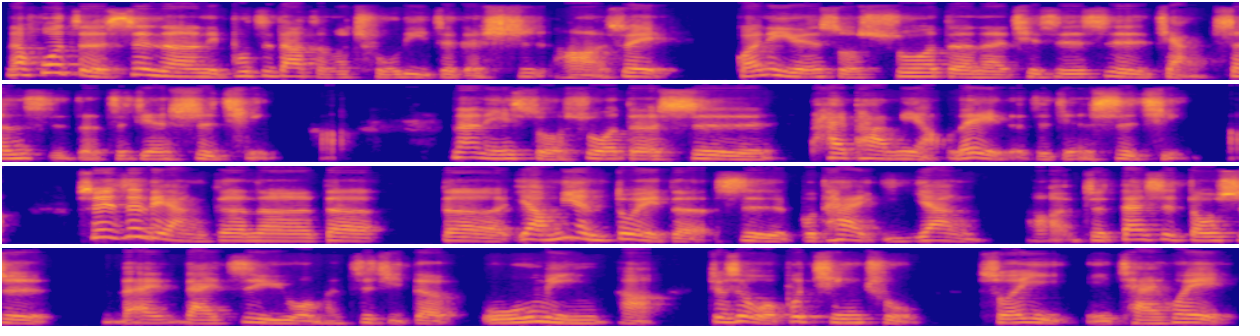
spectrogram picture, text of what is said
那或者是呢，你不知道怎么处理这个事哈，所以。管理员所说的呢，其实是讲生死的这件事情啊。那你所说的是害怕鸟类的这件事情啊。所以这两个呢的的要面对的是不太一样啊。这但是都是来来自于我们自己的无明啊，就是我不清楚，所以你才会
